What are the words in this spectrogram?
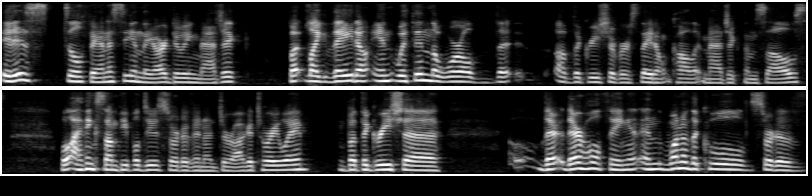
it is still fantasy and they are doing magic, but like they don't in within the world that, of the Grishaverse they don't call it magic themselves. Well, I think some people do sort of in a derogatory way, but the Grisha their their whole thing and one of the cool sort of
